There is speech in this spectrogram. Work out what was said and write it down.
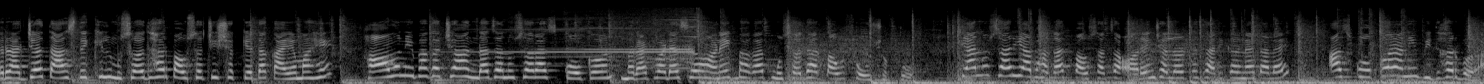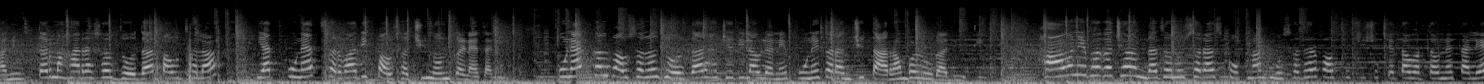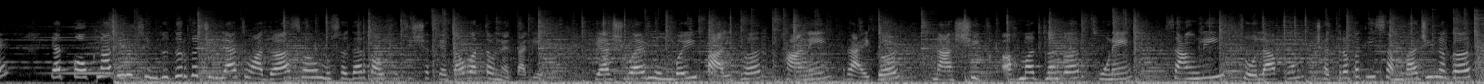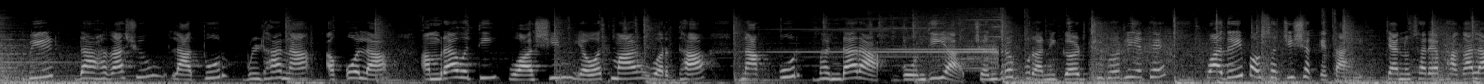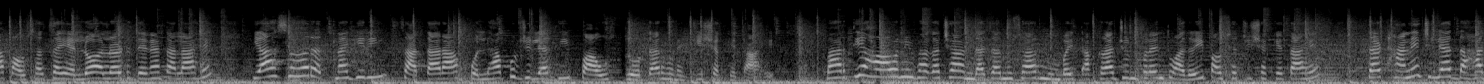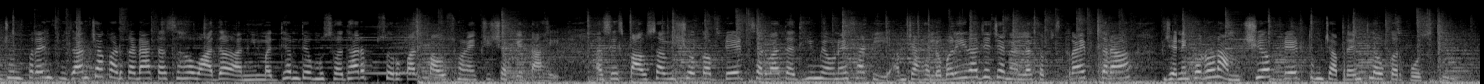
राज्यात आज देखील मुसळधार पावसाची शक्यता कायम आहे. हवामान विभागाच्या अंदाजानुसार आज कोकण मराठवाड्यासह अनेक भागात मुसळधार पाऊस होऊ शकतो. त्यानुसार या भागात पावसाचा ऑरेंज अलर्ट जारी करण्यात आलाय. आज कोकण आणि विदर्भ आणि उत्तर महाराष्ट्रात जोरदार पाऊस झाला. यात पुण्यात सर्वाधिक पावसाची नोंद करण्यात आली. पुण्यात काल पावसानं जोरदार हजेरी लावल्याने पुणेकरांची तारांबळ उडाली होती. हवामान विभागाच्या अंदाजानुसार आज कोकणात मुसळधार पावसाची शक्यता वर्तवण्यात आली आहे. यात कोकणातील सिंधुदुर्ग जिल्ह्यात वादळासह मुसळधार पावसाची शक्यता वर्तवण्यात आली आहे. याशिवाय मुंबई पालघर ठाणे रायगड नाशिक अहमदनगर पुणे सांगली सोलापूर छत्रपती संभाजीनगर बीड धाराशिव लातूर बुलढाणा अकोला अमरावती वाशिम यवतमाळ वर्धा नागपूर भंडारा गोंदिया चंद्रपूर आणि गडचिरोली येथे वादळी पावसाची शक्यता आहे. त्यानुसार या भागाला पावसाचा येलो अलर्ट देण्यात आला आहे. यासह रत्नागिरी सातारा कोल्हापूर जिल्ह्यातही पाऊस जोरदार होण्याची शक्यता आहे. भारतीय हवामान विभागाच्या अंदाजानुसार मुंबईत अकरा जूनपर्यंत वादळी पावसाची शक्यता आहे. तर ठाणे जिल्ह्यात दहा जूनपर्यंत विजांच्या कडकडाटासह वादळ आणि मध्यम ते मुसळधार स्वरूपात पाऊस होण्याची शक्यता आहे. असेच पावसाविषयक अपडेट सर्वात आधी मिळवण्यासाठी आमच्या हॅलो बळीराजे चॅनलला सबस्क्राईब करा. जेणेकरून आमची अपडेट तुमच्यापर्यंत लवकर पोहोचतील.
